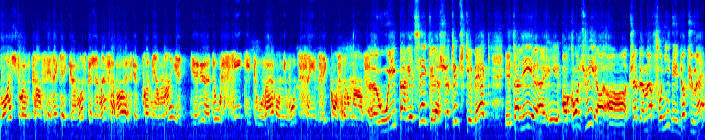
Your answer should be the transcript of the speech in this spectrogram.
moi, je dois vous transférer quelqu'un. Moi, ce que j'aimerais savoir, est-ce que, premièrement, il y, a, eu un dossier qui était ouvert au niveau du syndic concernant ça? Euh, oui, paraît-il que la Sûreté du Québec est allée, euh, et a conduit, a, tout simplement fourni des documents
